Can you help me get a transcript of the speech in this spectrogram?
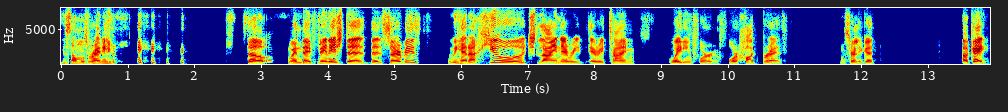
is almost ready." so when they finished the the service, we had a huge line every every time waiting for for hot bread. It was really good. Okay,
